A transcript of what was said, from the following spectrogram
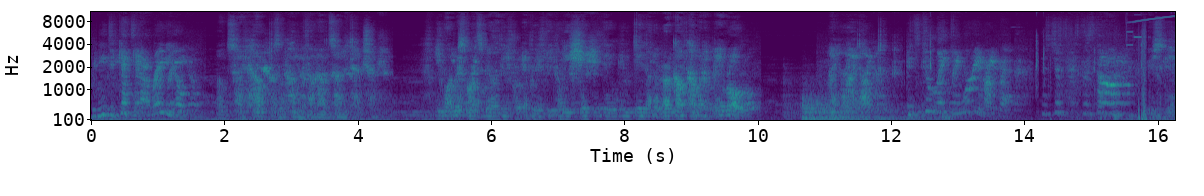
We need to get to that radio. Outside help doesn't come without outside attention. You want responsibility for every legally shaky thing you did on the Murkoff Company payroll? I know I don't. It's too late to worry about that. This just has to stop. You're scared.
